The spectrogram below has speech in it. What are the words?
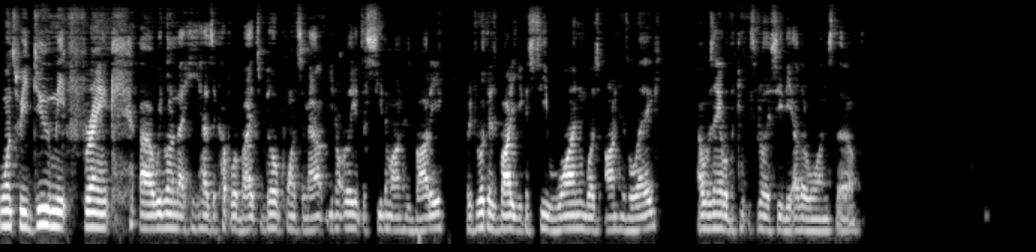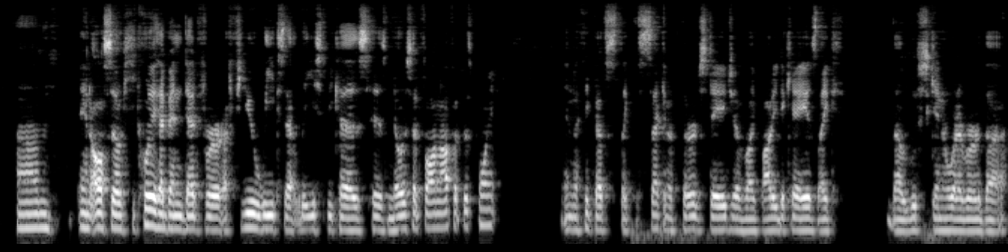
Once we do meet Frank, uh, we learn that he has a couple of bites. Bill points them out. You don't really get to see them on his body, but if you look at his body, you can see one was on his leg. I wasn't able to really see the other ones though. Um, and also, he clearly had been dead for a few weeks at least because his nose had fallen off at this point. And I think that's like the second or third stage of like body decay is like the loose skin or whatever, the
